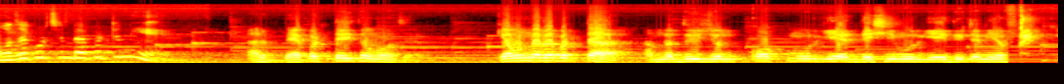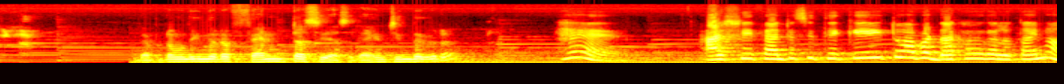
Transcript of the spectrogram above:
মজা করছেন ব্যাপারটা নিয়ে? আর ব্যাপারটাই তো মজা। কেমন না ব্যাপারটা? আমরা দুইজন কক মুরগি আর দেশি মুরগি এই দুইটা নিয়ে ফাইট করলাম ব্যাপারটার মধ্যে কিন্তু একটা ফ্যান্টাসি আছে দেখেন চিন্তা করে। হ্যাঁ আর সেই ফ্যান্টাসি থেকেই তো আবার দেখা হয়ে গেল তাই না?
